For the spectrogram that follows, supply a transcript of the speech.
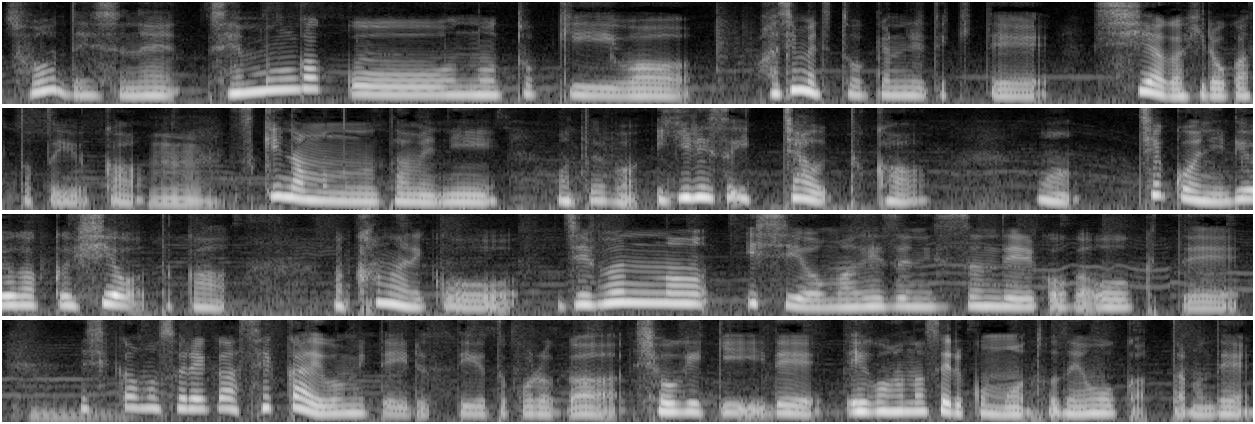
そうですね。専門学校の時は初めて東京に出てきて視野が広がったというかうん。好きなもののために例えばイギリス行っちゃうとか、まあ、チェコに留学しようとか、まあかなりこう自分の意思を曲げずに進んでいる子が多くてでしかもそれが世界を見ているっていうところが衝撃で英語を話せる子も当然多かったので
